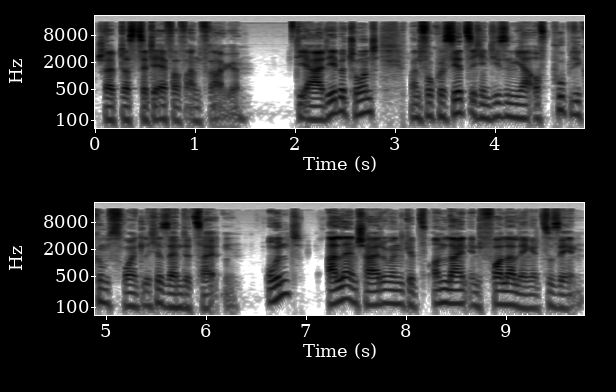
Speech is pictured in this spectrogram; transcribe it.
schreibt das ZDF auf Anfrage. Die ARD betont, man fokussiert sich in diesem Jahr auf publikumsfreundliche Sendezeiten. Und alle Entscheidungen gibt es online in voller Länge zu sehen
